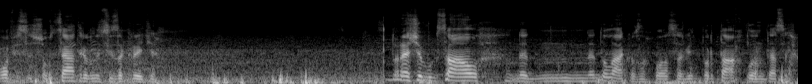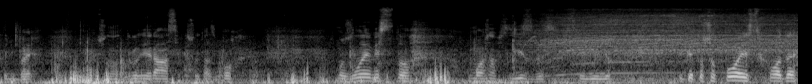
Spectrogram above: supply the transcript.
офіси, що в центрі, вони всі закриті. До речі, вокзал недалеко знаходиться від порта, хвилин 10 ходьби. Якщо на другий раз, якщо дасть Бог можливість, то можна з'їздити в Sevilla. Тільки то, що поїзд ходить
